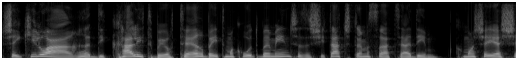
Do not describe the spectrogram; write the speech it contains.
שהיא כאילו הרדיקלית ביותר בהתמכרות במין, שזה שיטת 12 הצעדים. כמו שיש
